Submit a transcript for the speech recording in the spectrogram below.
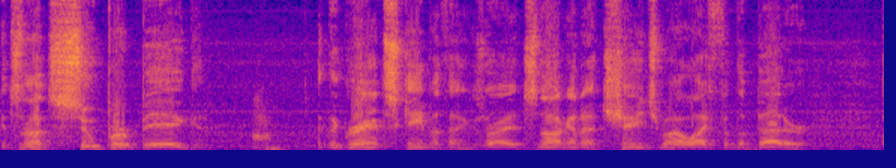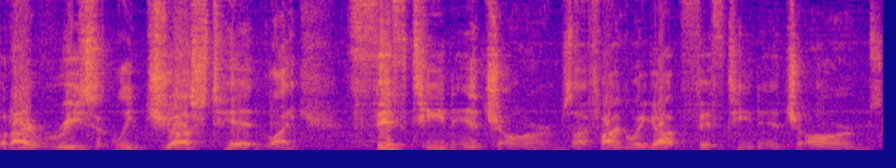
it's not super big in the grand scheme of things, right? It's not going to change my life for the better. But I recently just hit like 15 inch arms. I finally got 15 inch arms,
